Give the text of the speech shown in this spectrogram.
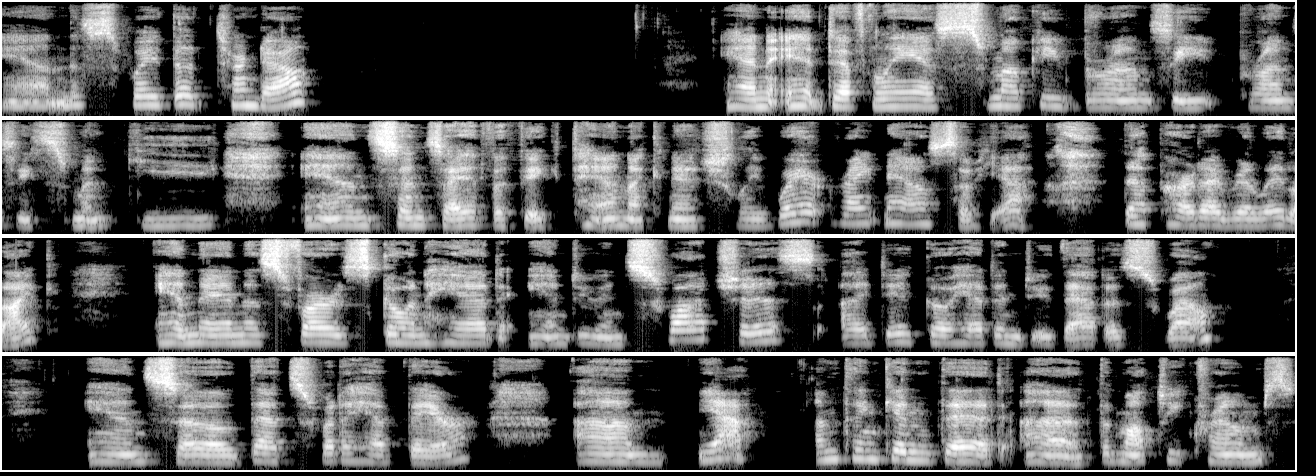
And this way that turned out. And it definitely is smoky, bronzy, bronzy, smoky. And since I have a fake tan, I can actually wear it right now. So yeah, that part I really like. And then as far as going ahead and doing swatches, I did go ahead and do that as well. And so that's what I have there. Um, yeah, I'm thinking that uh, the multi-chromes,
